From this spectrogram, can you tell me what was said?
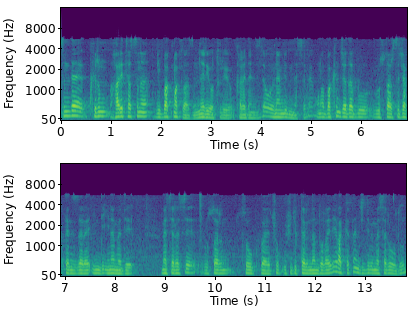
Aslında Kırım haritasına bir bakmak lazım. Nereye oturuyor Karadeniz'de? O önemli bir mesele. Ona bakınca da bu Ruslar sıcak denizlere indi inemedi meselesi Rusların soğuk ve çok üşüdüklerinden dolayı değil, hakikaten ciddi bir mesele olduğunu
